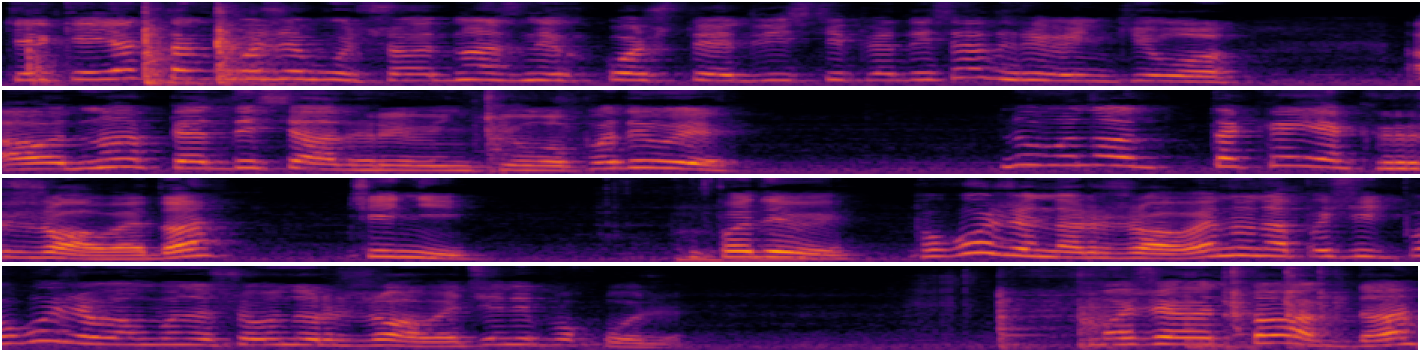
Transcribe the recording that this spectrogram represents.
Тільки як так може бути, що одна з них коштує 250 гривень кіло, а одна 50 гривень кіло. Подиви. Ну, воно таке, як ржаве, да? Чи ні? Подиви. Похоже на ржаве? Ну напишіть, похоже вам воно, що воно ржаве, чи не похоже? Може отак, да?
